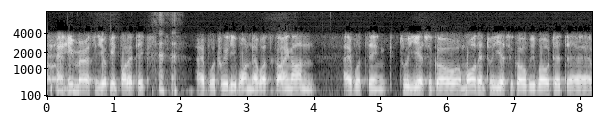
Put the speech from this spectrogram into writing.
immersed in European politics, I would really wonder what's going on. I would think two years ago, more than two years ago, we voted uh,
